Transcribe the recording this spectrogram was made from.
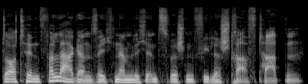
Dorthin verlagern sich nämlich inzwischen viele Straftaten.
